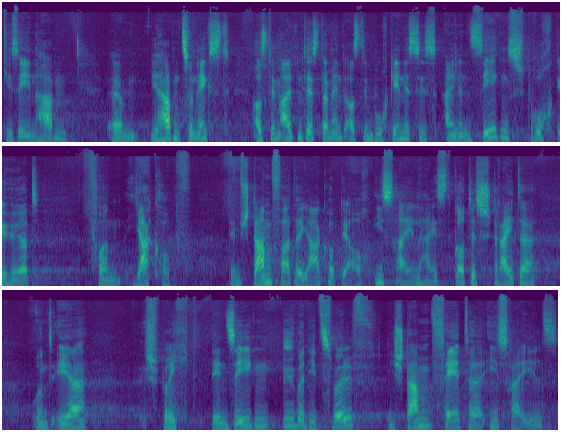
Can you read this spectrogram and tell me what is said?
gesehen haben. Ähm, wir haben zunächst aus dem Alten Testament, aus dem Buch Genesis, einen Segensspruch gehört von Jakob, dem Stammvater Jakob, der auch Israel heißt, Gottes Streiter. Und er spricht den Segen über die zwölf, die Stammväter Israels.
